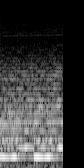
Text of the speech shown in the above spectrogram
I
